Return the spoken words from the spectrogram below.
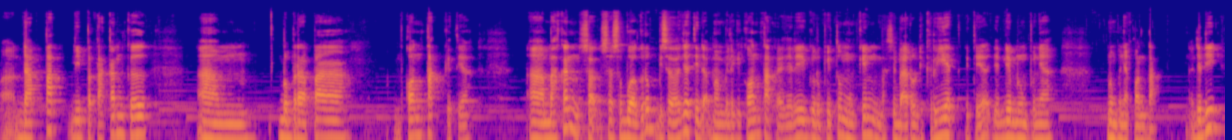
uh, dapat dipetakan ke um, beberapa kontak gitu ya. Uh, bahkan se sebuah grup bisa saja tidak memiliki kontak ya. Jadi grup itu mungkin masih baru di create gitu ya. Jadi dia belum punya belum punya kontak. Nah, jadi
